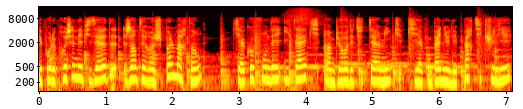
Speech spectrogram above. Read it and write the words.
Et pour le prochain épisode, j'interroge Paul Martin, qui a cofondé ITAC, un bureau d'études thermiques qui accompagne les particuliers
